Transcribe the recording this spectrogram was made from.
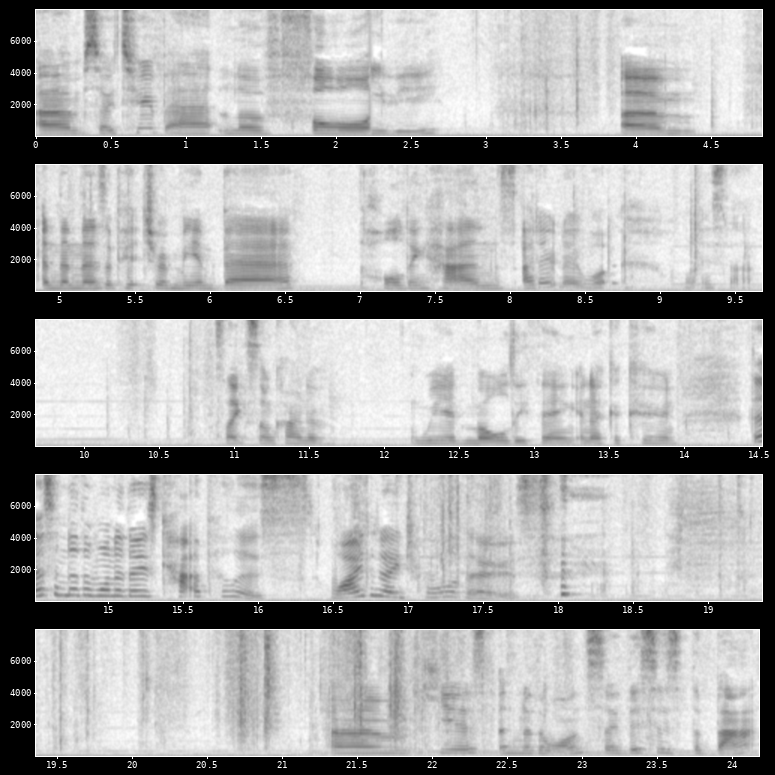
Um, so to bear, love for Evie. Um, and then there's a picture of me and bear holding hands. I don't know what what is that. It's like some kind of weird moldy thing in a cocoon. There's another one of those caterpillars. Why did I draw those? um, here's another one. So this is the back.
